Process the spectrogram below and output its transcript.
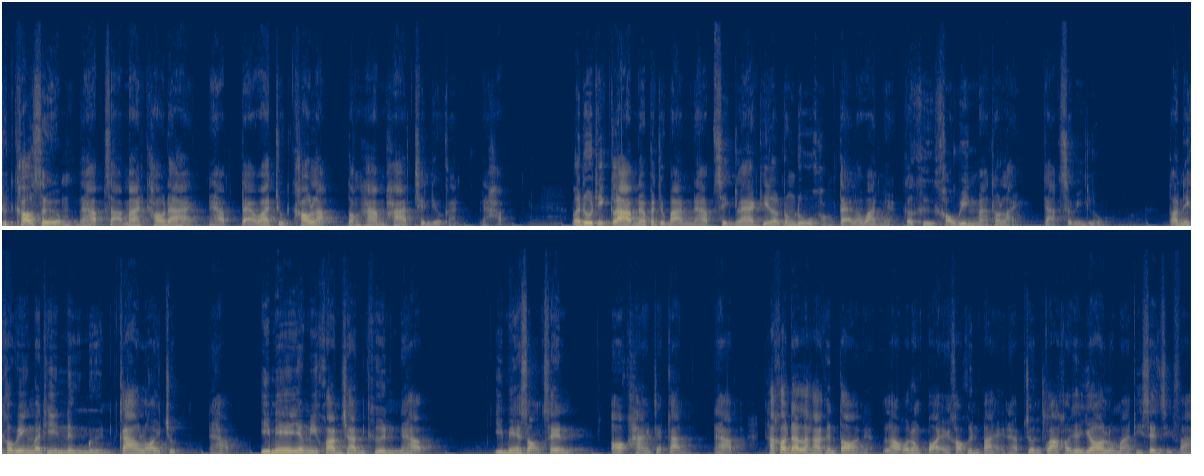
จุดเข้าเสริมนะครับสามารถเข้าได้นะครับแต่ว่าจุดเข้าหลักต้องห้ามพลาดเช่นเดียวกันนะครับมาดูที่กราฟณปัจจุบันนะครับสิ่งแรกที่เราต้องดูของแต่ละวันเนี่ยก็คือเขาวิ่งมาเท่าไหร่จากสวิงโลตอนนี้เขาวิ่งมาที่ 1900 จุดนะครับอีเมยังมีความชันขึ้นนะครับอีเมสองเส้นออกห่างจากกันนะครับถ้าเขาดันราคาขึ้นต่อเนี่ยเราก็ต้องปล่อยให้เขาขึ้นไปนะครับจนกว่าเขาจะย่อลงมาที่เส้นสีฟ้า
